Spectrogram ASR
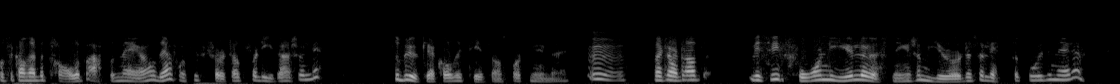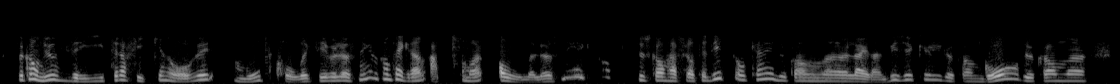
Og så kan jeg betale på appen med en gang. Og det har faktisk ført til at fordi det er så lett, så bruker jeg kollektivtransport mye mer. Mm. Så det er klart at hvis vi får nye løsninger som gjør det så lett å koordinere, så kan du jo vri trafikken over mot kollektive løsninger. Du kan tenke deg en app som har alle løsninger. ikke sant? Du skal herfra til ditt, OK. Du kan uh, leie deg en bysykkel, du kan gå, du kan uh,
